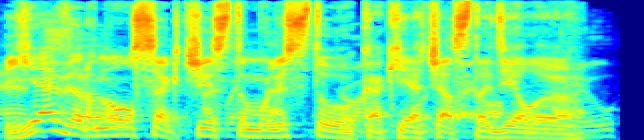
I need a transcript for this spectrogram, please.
Я вернулся к чистому листу, как я часто делаю.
